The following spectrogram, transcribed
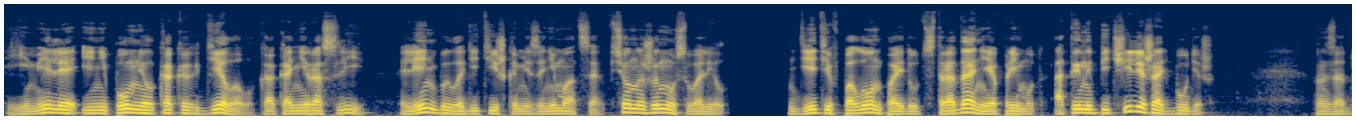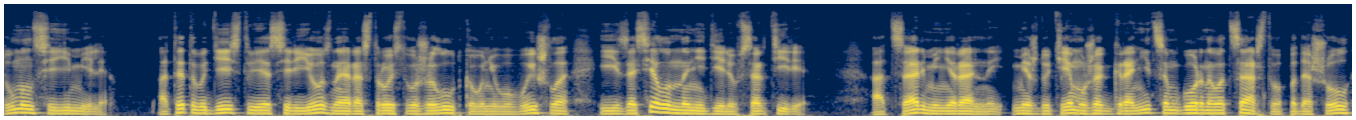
Емеля и не помнил, как их делал, как они росли. Лень было детишками заниматься, все на жену свалил. Дети в полон пойдут, страдания примут, а ты на печи лежать будешь? Задумался Емеля. От этого действия серьезное расстройство желудка у него вышло, и засел он на неделю в сортире а царь минеральный между тем уже к границам горного царства подошел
